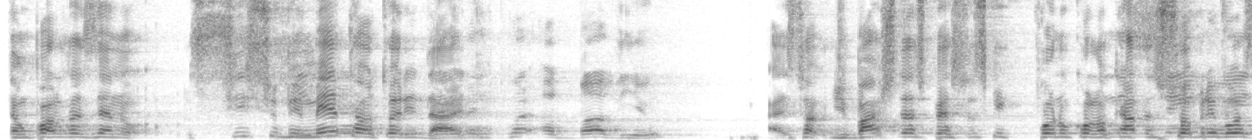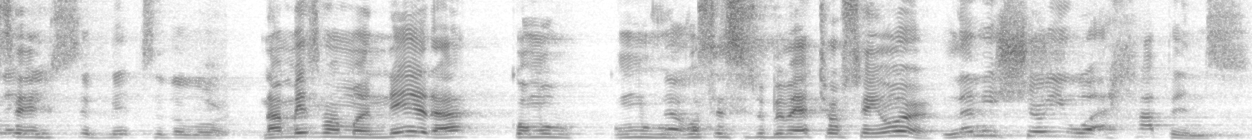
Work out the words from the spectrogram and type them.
então Paulo está dizendo, se submeta à autoridade, you, só- debaixo das pessoas que foram colocadas sobre você, you submit to the Lord. na mesma maneira como, como você se submete ao Senhor. Let me show you what happens.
